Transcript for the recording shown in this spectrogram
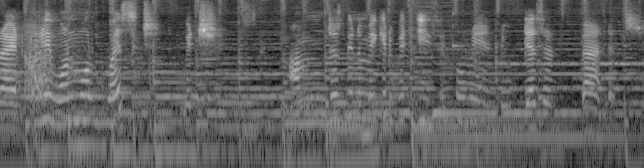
Right, only one more quest, which I'm just gonna make it a bit easier for me and do Desert Bandits.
